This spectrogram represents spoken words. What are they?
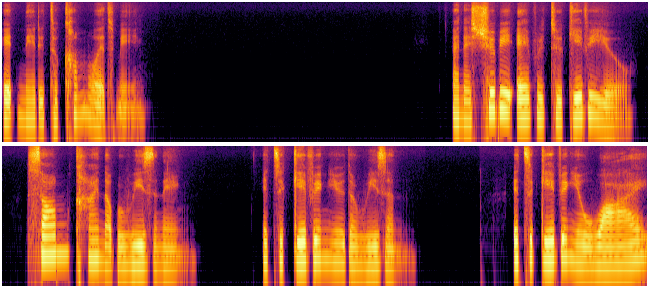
it needed to come with me. And it should be able to give you some kind of reasoning. It's giving you the reason. It's giving you why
